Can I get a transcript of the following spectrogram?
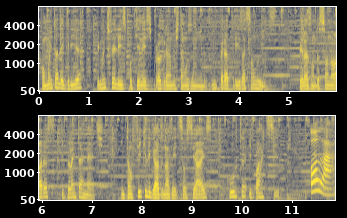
Com muita alegria e muito feliz porque neste programa estamos unindo Imperatriz a São Luís, pelas ondas sonoras e pela internet. Então fique ligado nas redes sociais, curta e participe. Olá,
